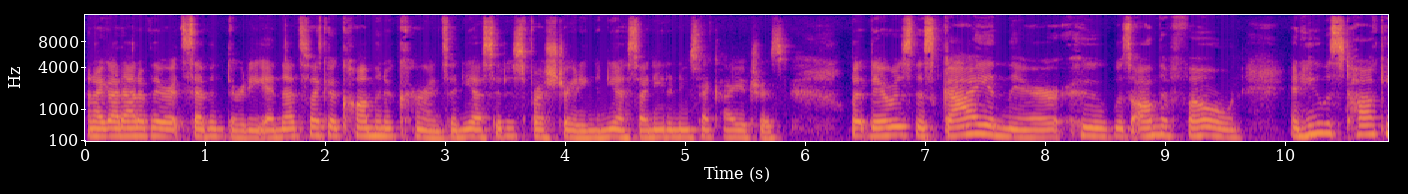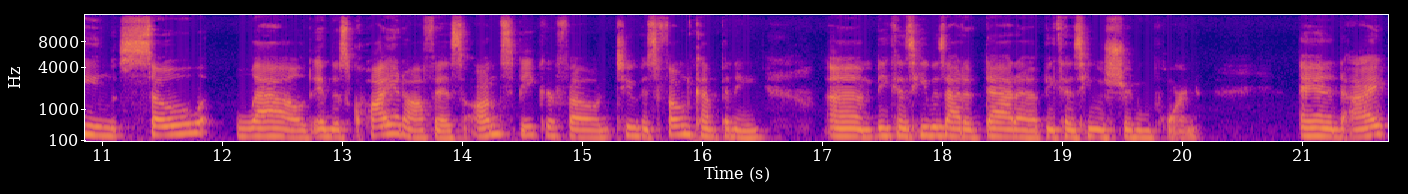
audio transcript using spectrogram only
and I got out of there at 7:30, and that's like a common occurrence. And yes, it is frustrating. And yes, I need a new psychiatrist. But there was this guy in there who was on the phone, and he was talking so loud in this quiet office on speakerphone to his phone company um, because he was out of data because he was streaming porn. And I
